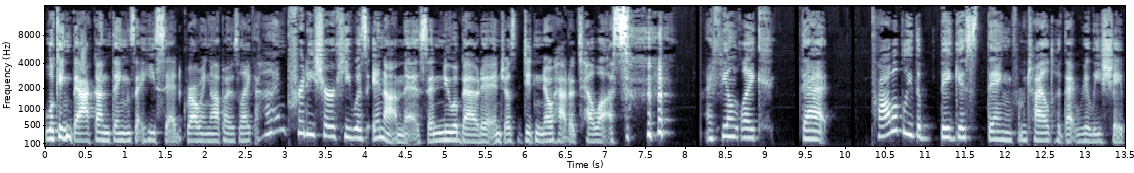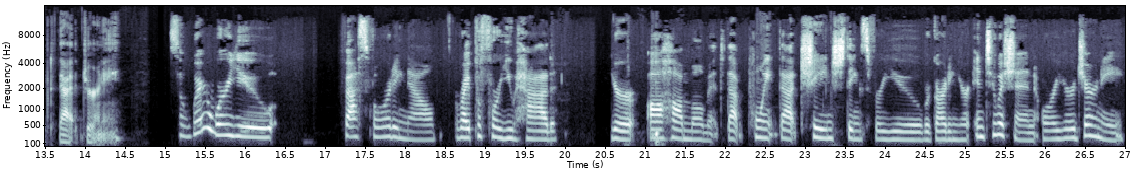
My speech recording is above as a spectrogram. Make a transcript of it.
looking back on things that he said growing up, I was like, I'm pretty sure he was in on this and knew about it and just didn't know how to tell us. I feel like that probably the biggest thing from childhood that really shaped that journey. So, where were you fast forwarding now, right before you had your aha moment, that point that changed things for you regarding your intuition or your journey?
